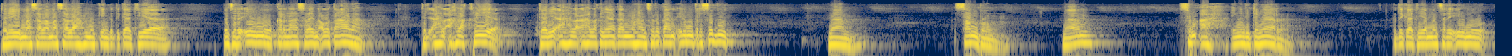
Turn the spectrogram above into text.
dari masalah-masalah mungkin ketika dia belajar ilmu karena selain Allah Taala, dari akhlak-akhlak ria, dari akhlak-akhlak yang akan menghancurkan ilmu tersebut. Nah, sombong. Nah, sum'ah ingin didengar. Ketika dia mencari ilmu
